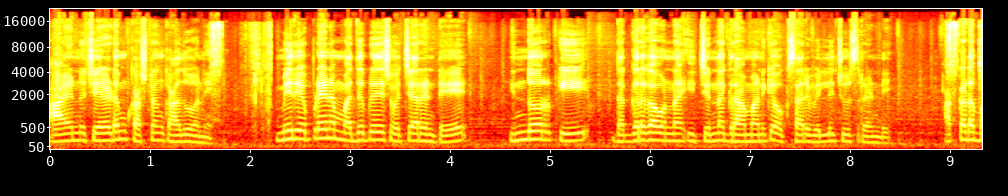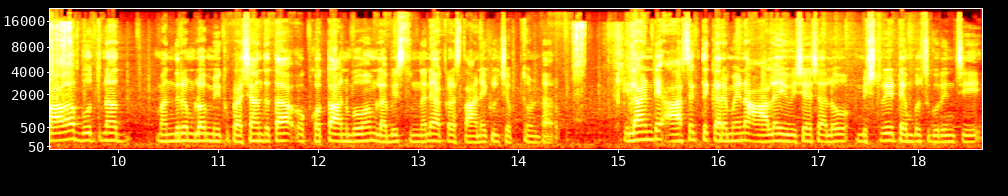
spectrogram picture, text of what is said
ఆయన్ను చేయడం కష్టం కాదు అని. మీరు ఎప్పుడైనా మధ్యప్రదేశ్ వచ్చారంటే ఇందోర్కి దగ్గరగా ఉన్న ఈ చిన్న గ్రామానికి ఒకసారి వెళ్ళి చూసి రండి. అక్కడ బాగా భూతనాథ్ మందిరంలో మీకు ప్రశాంతత ఒక కొత్త అనుభవం లభిస్తుందని అక్కడ స్థానికులు చెప్తుంటారు. ఇలాంటి ఆసక్తికరమైన ఆలయ విశేషాలు మిస్టరీ టెంపుల్స్ గురించి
